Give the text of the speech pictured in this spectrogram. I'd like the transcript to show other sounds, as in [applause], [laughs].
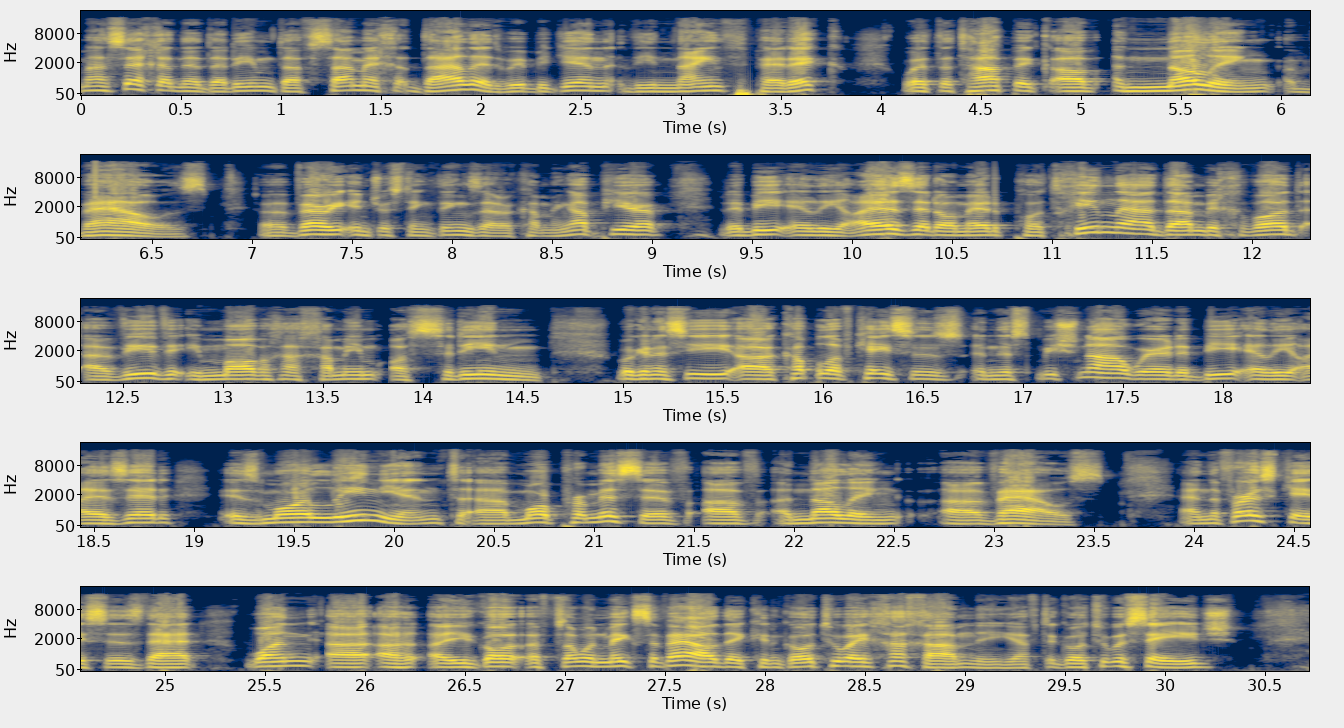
Nedarim Daf Samech. We begin the ninth perek with the topic of annulling vows. Uh, very interesting things that are coming up here. Rabbi Eliezer Omer Potchin leAdam bichvod aviv imo v'chachamim osrin. We're going to see a couple of cases in this Mishnah where Rabbi Eliezer is more lenient, uh, more permissive of annulling uh, vows. And the first case is that one, uh, you go if someone makes a vow, they can go to a chacham. You have to go to a sage,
